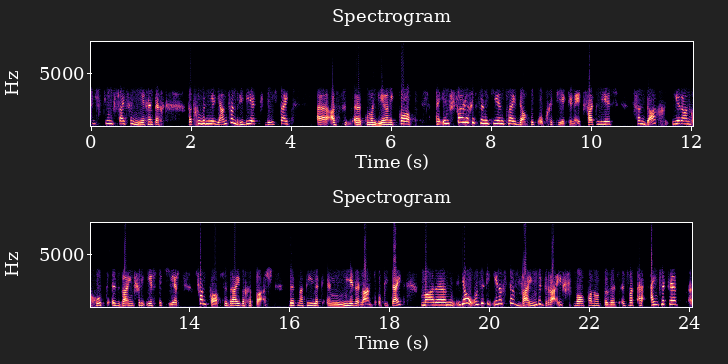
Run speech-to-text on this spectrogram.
1695 wat gouverneur Jan van Riebeeck destyds uh, as uh, kommandeur aan die Kaap 'n eenvoudige sinnetjie in sy dagboek opgeteken het wat lees: Vandag eer aan God is wyn vir die eerste keer van Kaapse druiwe gepars dit natuurlik in Nederland op die tyd. Maar ehm um, ja, ons is die enigste wynbedryf waarvan ons bewus is wat 'n eintlike uh,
